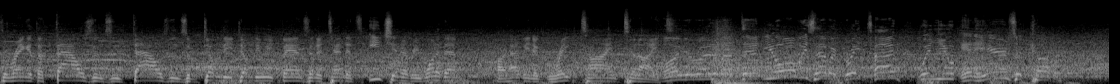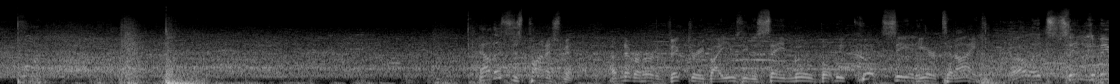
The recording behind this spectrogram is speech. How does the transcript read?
The ring at the thousands and thousands of WWE fans in attendance. Each and every one of them are having a great time tonight. Oh, you're right about that. You always have a great time when you... And here's a cover. Now this is punishment. I've never heard of victory by using the same move, but we could see it here tonight. Well, it seems to be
